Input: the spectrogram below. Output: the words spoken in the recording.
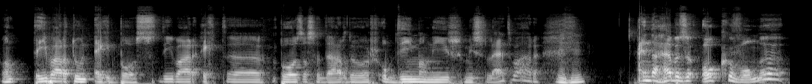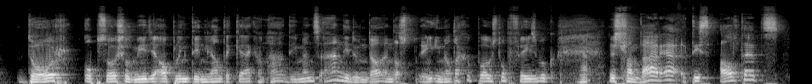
Want die waren toen echt boos. Die waren echt eh, boos dat ze daardoor op die manier misleid waren. En dat hebben ze ook gevonden door op social media, op LinkedIn gaan te kijken van, ah, die mensen, ah, die doen dat. En dat is iemand dat gepost op Facebook. Dus vandaar, ja, het is altijd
